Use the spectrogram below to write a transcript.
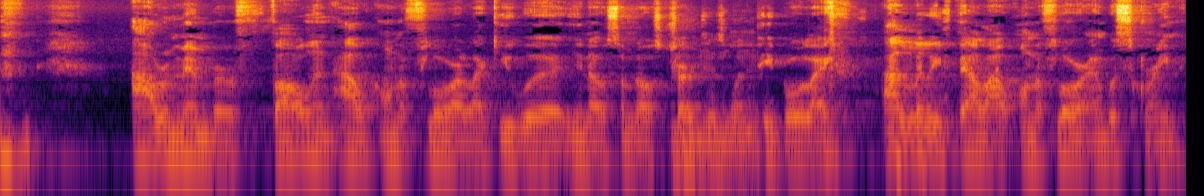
I remember falling out on the floor like you would, you know, some of those churches mm-hmm. when people like, I literally fell out on the floor and was screaming,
